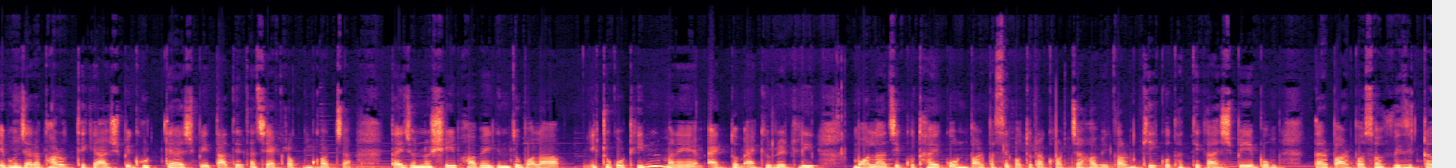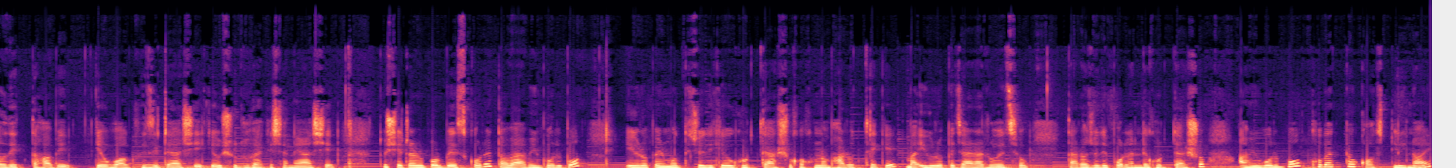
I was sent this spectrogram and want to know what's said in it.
এবং যারা ভারত থেকে আসবে, ঘুরতে আসবে, তাদের কাছে একরকম খরচা। তাই জন্য সেইভাবে কিন্তু বলা একটু কঠিন মানে একদম অ্যাকুরেটলি বলা যে কোথায় কোন পারপাসে কতটা খরচা হবে, কারণ কে কোথার থেকে আসবে এবং তার পারপাস অফ ভিজিটটাও দেখতে হবে। কেউ ওয়ার্ক ভিজিটে আসে, কেউ শুধু ভ্যাকেশনে আসে। তো সেটার উপর বেস করে তবে আমি বলব, ইউরোপের মধ্যে যদি কেউ ঘুরতে আসো কখনো ভারত থেকে বা ইউরোপে যারা রয়েছে, তারাও যদি পোল্যান্ডে ঘুরতে আসো, আমি বলব খুব একটা কস্টলি নয়।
